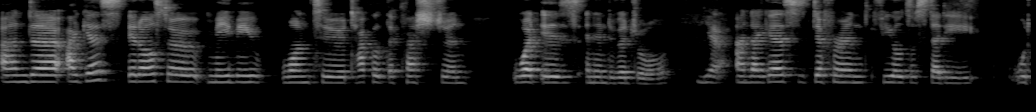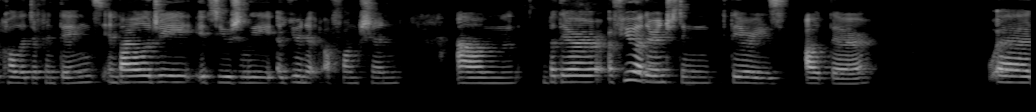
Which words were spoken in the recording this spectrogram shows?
And uh, I guess it also made me want to tackle the question what is an individual? yeah. And I guess different fields of study would call it different things. In biology, it's usually a unit of function. Um, but there are a few other interesting theories out there. Uh,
